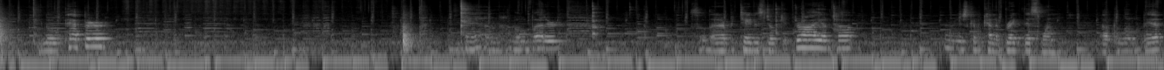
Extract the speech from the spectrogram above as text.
a little pepper, and a little butter so that our potatoes don't get dry on top. We're just going to kind of break this one up a little bit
